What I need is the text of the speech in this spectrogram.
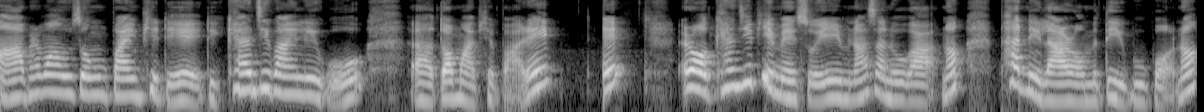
မှာပထမဆုံးပိုင်းဖြစ်တဲ့ဒီခန်းကြီးပိုင်းလေးကိုအဲသွားမှာဖြစ်ပါတယ်အဲ့တော့ခန်းကြီးပြင်မယ်ဆိုရင်မနာဆန်တို့ကเนาะဖတ်နေလားတော့မသိဘူးပေါ့เนาะ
